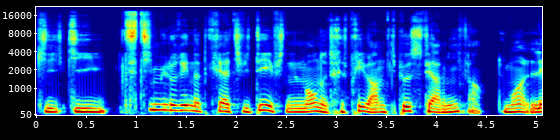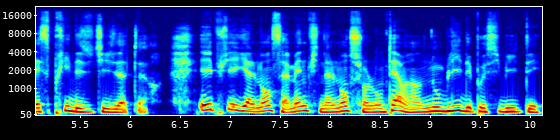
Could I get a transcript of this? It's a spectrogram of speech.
qui, qui stimuleraient notre créativité. Et finalement notre esprit va un petit peu se fermer, du moins l'esprit des utilisateurs. Et puis également, ça mène finalement sur le long terme à un oubli des possibilités.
